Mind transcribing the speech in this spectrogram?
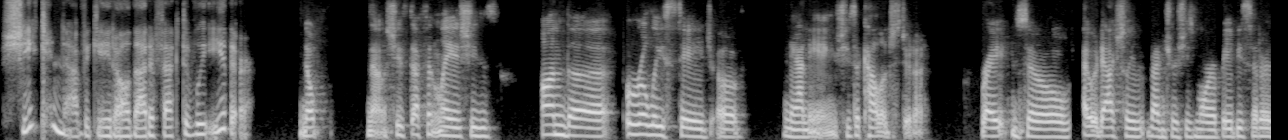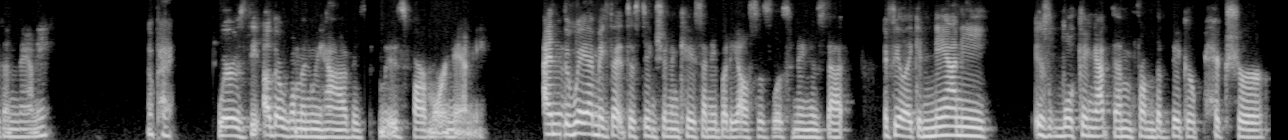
she can navigate all that effectively either. Nope. No, she's definitely she's on the early stage of nannying. She's a college student, right? And so I would actually venture she's more a babysitter than nanny. Okay. Whereas the other woman we have is is far more nanny. And the way I make that distinction in case anybody else is listening is that I feel like a nanny is looking at them from the bigger picture,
